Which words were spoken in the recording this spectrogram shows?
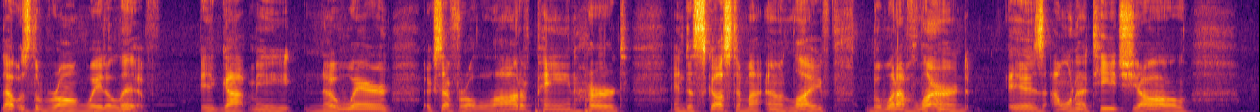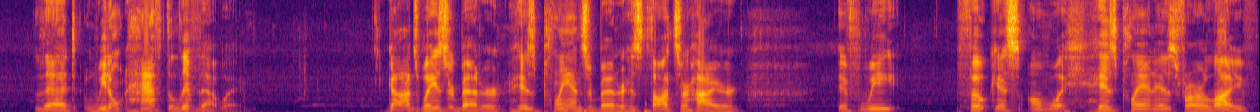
that was the wrong way to live. It got me nowhere except for a lot of pain, hurt, and disgust in my own life. But what I've learned is I want to teach y'all that we don't have to live that way. God's ways are better, His plans are better, His thoughts are higher. If we focus on what His plan is for our life,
